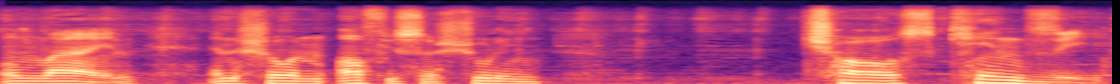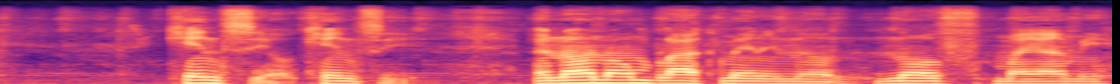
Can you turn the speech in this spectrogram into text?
online and showed an officer shooting Charles Kinsey, Kinsey or Kinsey, an unknown black man in uh, North Miami,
